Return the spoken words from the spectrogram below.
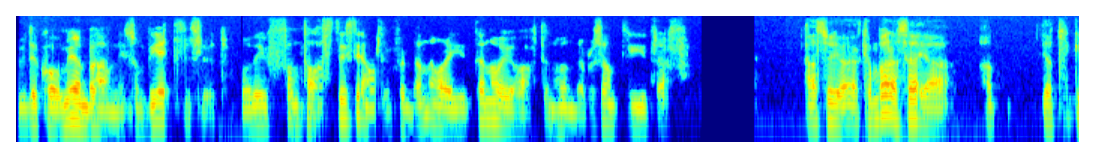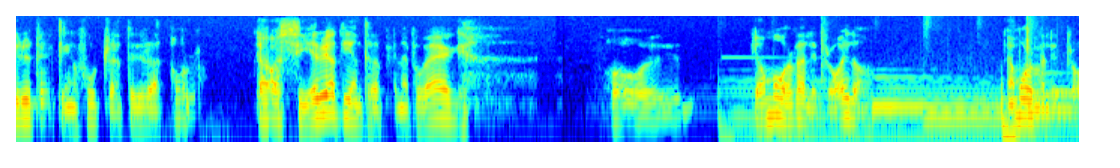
Det kom ju en behandling som bet till slut och det är fantastiskt egentligen för den har, den har ju haft en 100% träff. Alltså jag, jag kan bara säga att jag tycker utvecklingen fortsätter i rätt håll. Jag ser ju att genterapin är på väg och jag mår väldigt bra idag. Jag mår väldigt bra.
